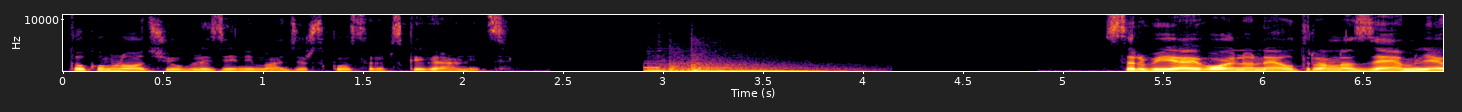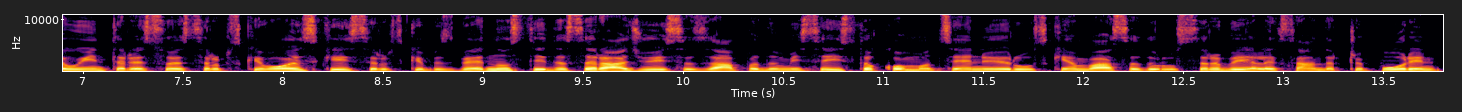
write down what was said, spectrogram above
tokom noći u blizini mađarsko-srpske granice. Srbija je vojno-neutralna zemlja. U interesu je srpske vojske i srpske bezbednosti da sarađuje i sa Zapadom i sa Istokom, ocenuje ruski ambasador u Srbiji Aleksandar Čepurin.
